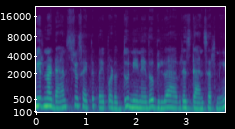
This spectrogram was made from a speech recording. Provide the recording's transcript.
మీరు నా డ్యాన్స్ చూసి అయితే భయపడొద్దు. నేనేదో బిలో యావరేజ్ డ్యాన్సర్ని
